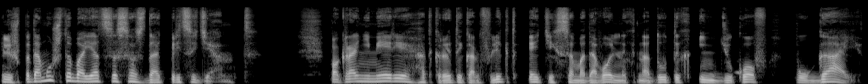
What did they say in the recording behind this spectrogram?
лишь потому что боятся создать прецедент. По крайней мере, открытый конфликт этих самодовольных надутых индюков пугает.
